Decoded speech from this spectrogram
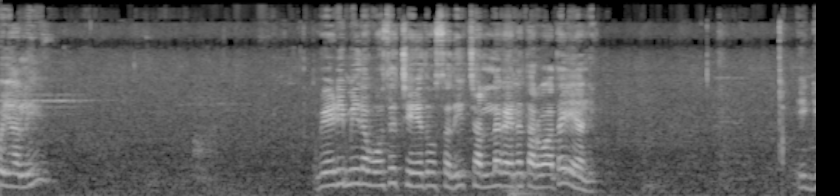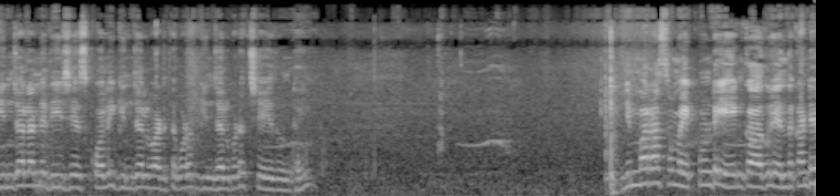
పోయాలి. వేడి మీద పోస్తే చేదు వస్తుంది చల్లగా అయిన తర్వాత వేయాలి. ఈ గింజలన్నీ తీసేసుకోవాలి గింజలు పడితే కూడా గింజలు కూడా చేదు ఉంటాయి నిమ్మరసం ఎక్కువ ఉంటే ఏం కాదు ఎందుకంటే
